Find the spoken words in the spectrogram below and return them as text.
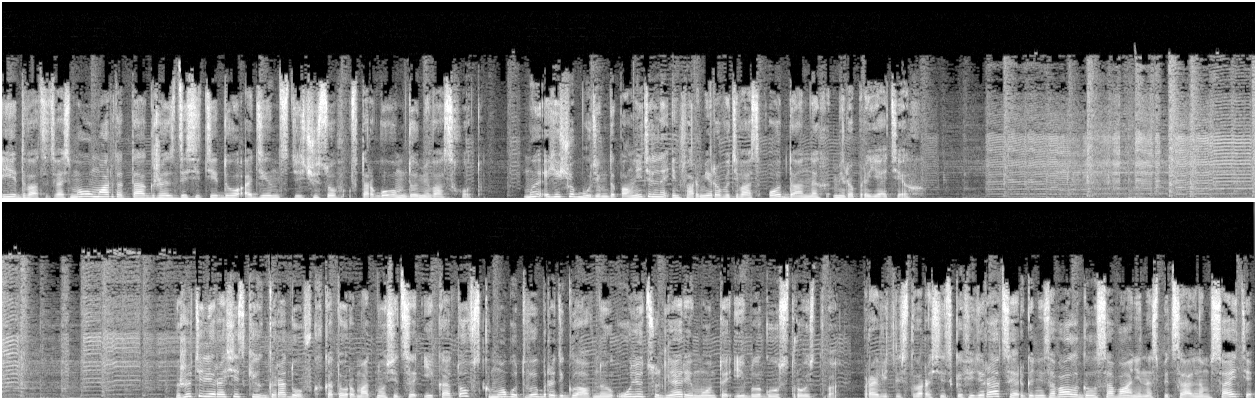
и 28 марта также с 10 до 11 часов в торговом доме «Восход». Мы еще будем дополнительно информировать вас о данных мероприятиях. Жители российских городов, к которым относится и Котовск, могут выбрать главную улицу для ремонта и благоустройства. Правительство Российской Федерации организовало голосование на специальном сайте,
